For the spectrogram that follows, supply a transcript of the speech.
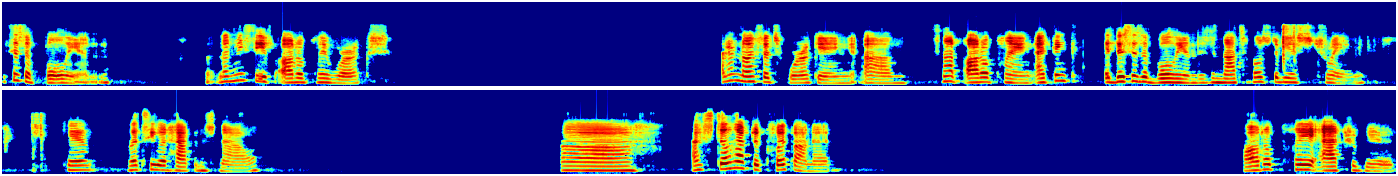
this is a boolean. But let me see if autoplay works. I don't know if it's working. Um, it's not autoplaying. I think this is a boolean. This is not supposed to be a string. Okay, let's see what happens now. Uh, I still have to click on it. Autoplay attribute.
